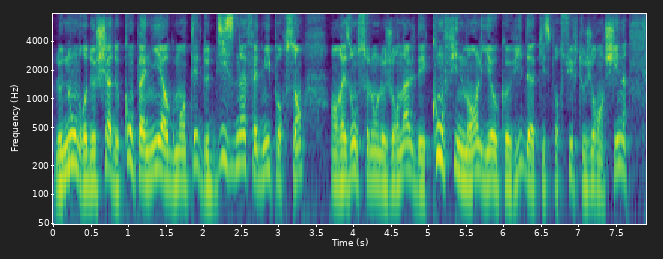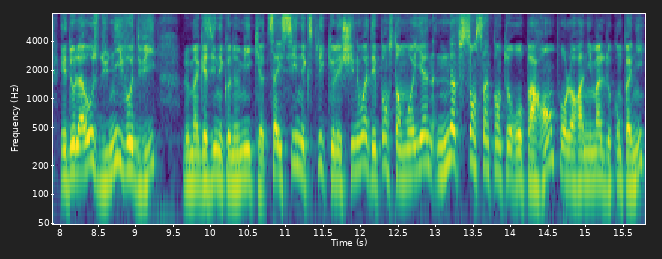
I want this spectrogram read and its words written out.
Le nombre de chats de compagnie a augmenté de 19,5% en raison, selon le journal, des confinements liés au Covid qui se poursuivent toujours en Chine et de la hausse du niveau de vie. Le magazine économique Caixin explique que les Chinois dépensent en moyenne 950 euros par an pour leur animal de compagnie,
